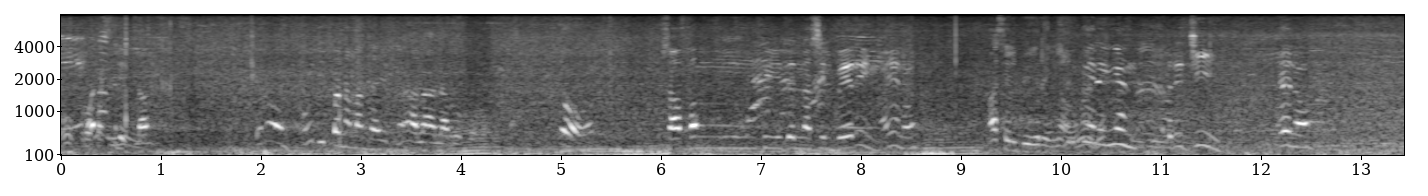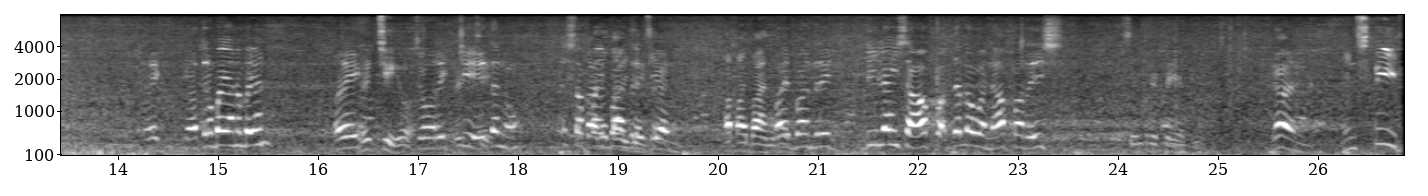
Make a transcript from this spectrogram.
Oh, pro kasi 100 lang. Pero pwede pa naman tayo na Naalalaro ko. ito. Usapang pedal na silvering. Ayan o. Oh. Ah, silvering nga. Silvering yan. 3G. Ayan o. Oh. Rek, ano ba yan? Ano ba yan? Rek, Richie, oh. so Richie, ito no. Sa Magkano tayo 500 dyan, sir? yan. Ah, 500. 500. Di lang isa, pa, dalawa na, pares. Siyempre, fair. Yan. In speed.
